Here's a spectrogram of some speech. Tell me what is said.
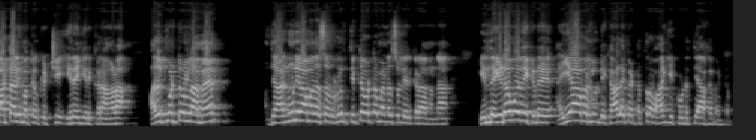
பாட்டாளி மக்கள் கட்சி இறங்கி இருக்கிறாங்களா அதுக்கு மட்டும் இல்லாம திரு ராமதாஸ் அவர்களும் திட்டவட்டம் என்ன சொல்லியிருக்கிறாங்கன்னா இந்த இடஒதுக்கீடு ஐயா அவர்களுடைய காலகட்டத்துல வாங்கி கொடுத்தே ஆக வேண்டும்.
